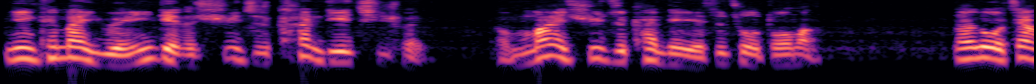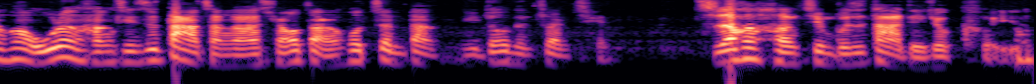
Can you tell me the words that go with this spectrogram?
你也可以卖远一点的虚值看跌期权，卖虚值看跌也是做多嘛。那如果这样的话，无论行情是大涨啊、小涨或震荡，你都能赚钱，只要行情不是大跌就可以了。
